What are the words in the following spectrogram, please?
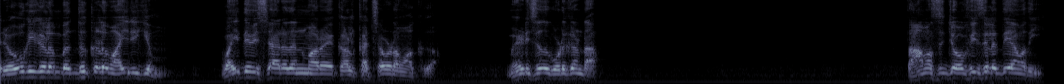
രോഗികളും ബന്ധുക്കളുമായിരിക്കും വൈദ്യവിശാരദന്മാരെക്കാൾ കച്ചവടമാക്കുക. മേടിച്ചത് കൊടുക്കണ്ട. താമസിച്ച് ഓഫീസിലെത്തിയാൽ മതി.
